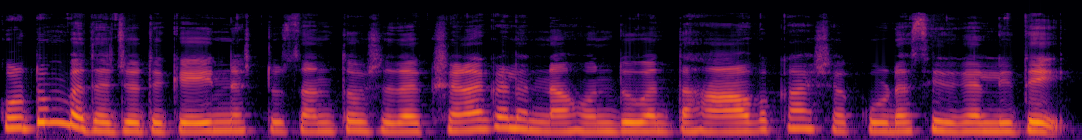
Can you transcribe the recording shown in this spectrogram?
ಕುಟುಂಬದ ಜೊತೆಗೆ ಇನ್ನಷ್ಟು ಸಂತೋಷದ ಕ್ಷಣಗಳನ್ನು ಹೊಂದುವಂತಹ ಅವಕಾಶ ಕೂಡ ಸಿಗಲಿದೆ.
